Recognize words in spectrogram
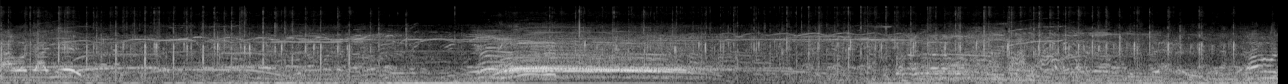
¡Vamos, Daniel! ¡Vamos,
